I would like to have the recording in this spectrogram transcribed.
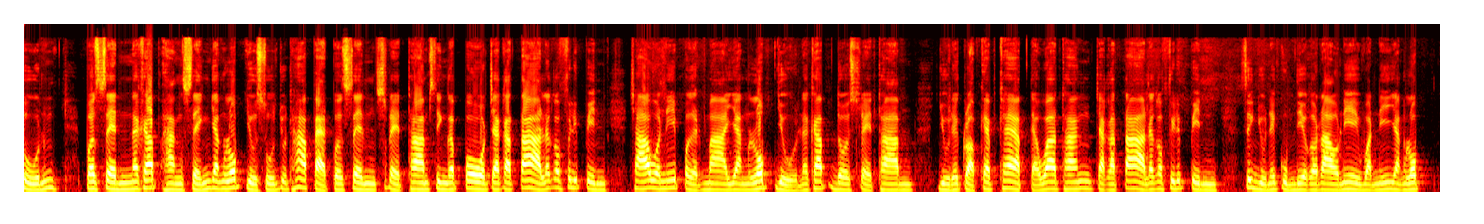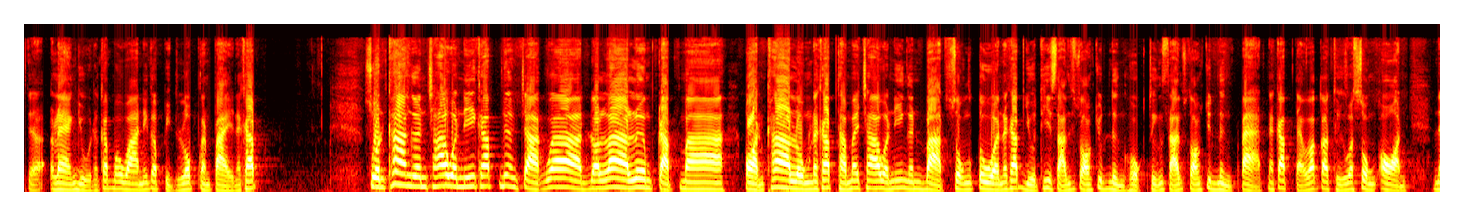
1.30เปอร์เซ็นต์นะครับห่างเสงยังลบอยู่ 0.58เปอร์เซ็นต์สเตรทไทม์สิงคโปร์จาการ์ตา แล้วก็ฟิลิปปินส์เช้าวันนี้เปิดมายังลบอยู่นะครับ โดยสเตรทไทม์อยู่ในกรอบแคบๆ แต่ว่าทั้งจาการ์ตา แล้วก็ฟิลิปปินส์ซึ่งอยู่ในกลุ่มเดียวกับเรานี่วันนี้ยังลบแรงอยู่นะครับ เมื่อวานนี้ก็ปิดลบกันไปนะครับ ส่วนค่าเงินเช้าวันนี้ครับเนื่องจากว่าดอลลาร์เริ่มกลับมาอ่อนค่าลงนะครับทำให้เช้าวันนี้เงินบาททรงตัวนะครับอยู่ที่ 32.16 ถึง 32.18 นะครับแต่ว่าก็ถือว่าทรงอ่อน ใน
